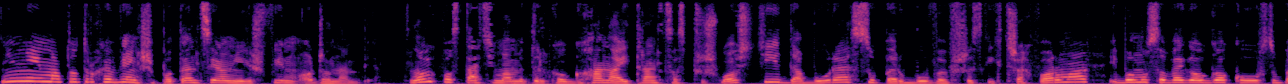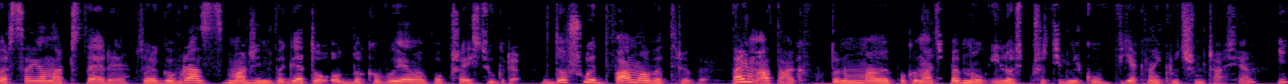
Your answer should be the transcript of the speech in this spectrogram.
Niemniej ma to trochę większy potencjał niż film o Janembie. Z nowych postaci mamy tylko Gohana i Trunks'a z przyszłości, Daburę, Super Buu we wszystkich trzech formach i bonusowego Goku Super Saiyana 4, którego wraz z Majin Vegetą odblokowujemy po przejściu gry. Doszły dwa nowe tryby. Time Attack, w którym mamy pokonać pewną ilość przeciwników w jak najkrótszym czasie i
